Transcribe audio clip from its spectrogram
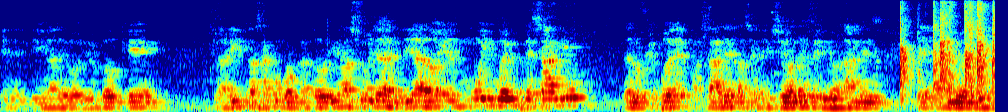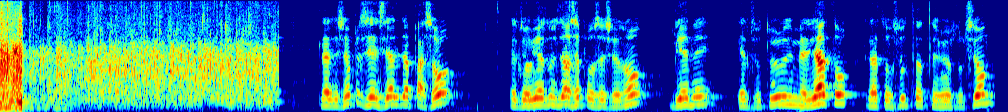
en el día de hoy. Yo creo que Clarita, esa convocatoria suya del día de hoy es muy buen presagio de lo que puede pasar en las elecciones regionales del año La elección presidencial ya pasó, el gobierno ya se posesionó, viene el futuro inmediato, la consulta de resolución,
